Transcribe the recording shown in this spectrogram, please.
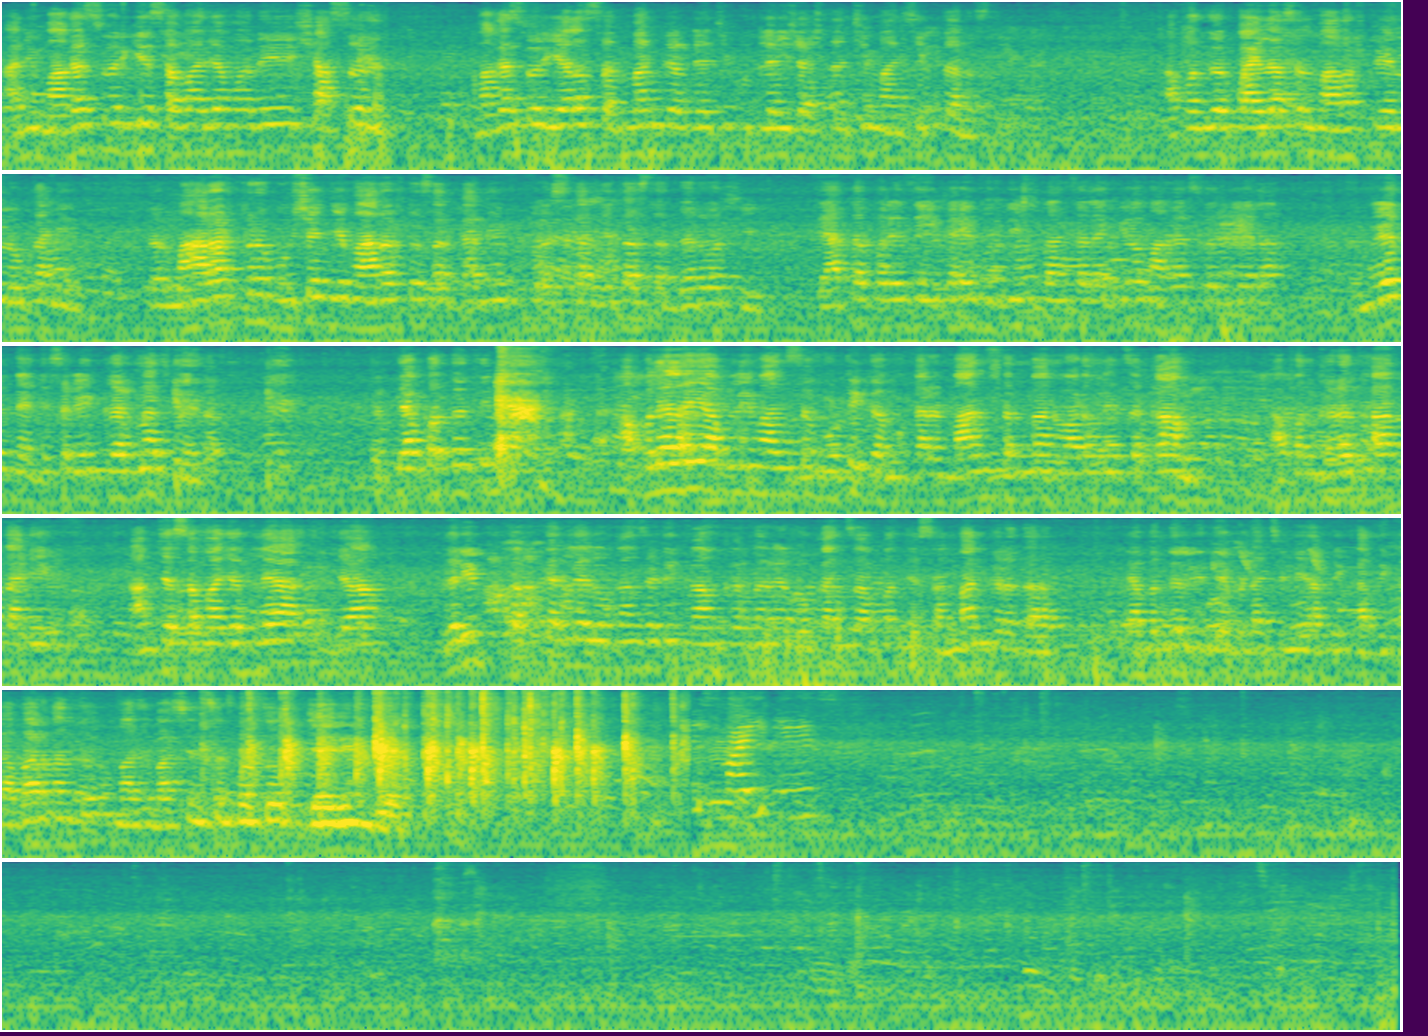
आणि मागासवर्गीय समाजामध्ये शासन मागासवर्गीयाला सन्मान करण्याची कुठल्याही शासनाची मानसिकता नसते. आपण जर पाहिलं असेल महाराष्ट्रीयन लोकांनी तर महाराष्ट्र भूषण जे महाराष्ट्र सरकारने पुरस्कार देत असतात दरवर्षी ते आतापर्यंत एकाही बुद्धिस्ट माणसाला किंवा मागासवर्गीयाला मिळत नाही ते सगळे कर्णाच मिळतात. तर त्या पद्धतीने आपल्यालाही आपली माणसं मोठी कम कारण मान सन्मान वाढवण्याचं काम आपण करत आहात आणि आमच्या समाजातल्या ज्या गरीब तबक्यातल्या लोकांसाठी काम करणाऱ्या लोकांचा आपण जे सन्मान करत आहात त्याबद्दल विद्यापीठाचे मी हार्दिक हार्दिक आभार मानतो. माझं भाषण संपवतो. जय भीम जय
